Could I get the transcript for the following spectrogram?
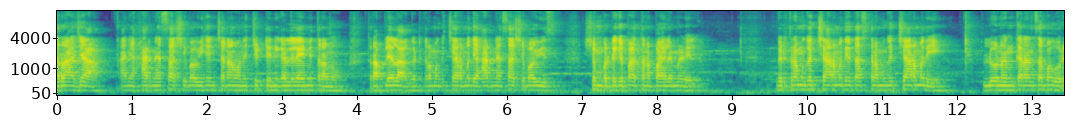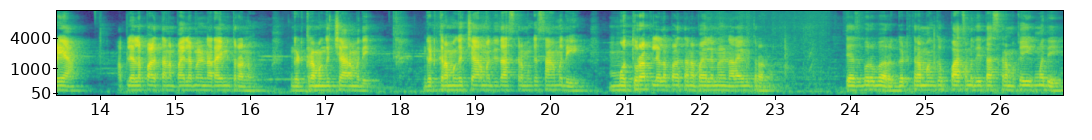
राजा आणि हारण्या सहाशे बावीस यांच्या नावाने चिठ्ठी निघालेले आहे मित्रांनो. तर आपल्याला गट क्रमांक चारमध्ये हारण्या सहाशे बावीस शंभर टक्के पाळताना पाहायला मिळेल. गट क्रमांक चारमध्ये तास क्रमांक चारमध्ये लोणंदकरांचा भाऊऱ्या आपल्याला पाळताना पाहायला मिळणार आहे मित्रांनो. गट क्रमांक चारमध्ये गट क्रमांक चारमध्ये तास क्रमांक सहामध्ये मथुर आपल्याला पाळताना पाहायला मिळणार आहे मित्रांनो. त्याचबरोबर गट क्रमांक पाचमध्ये तास क्रमांक एकमध्ये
